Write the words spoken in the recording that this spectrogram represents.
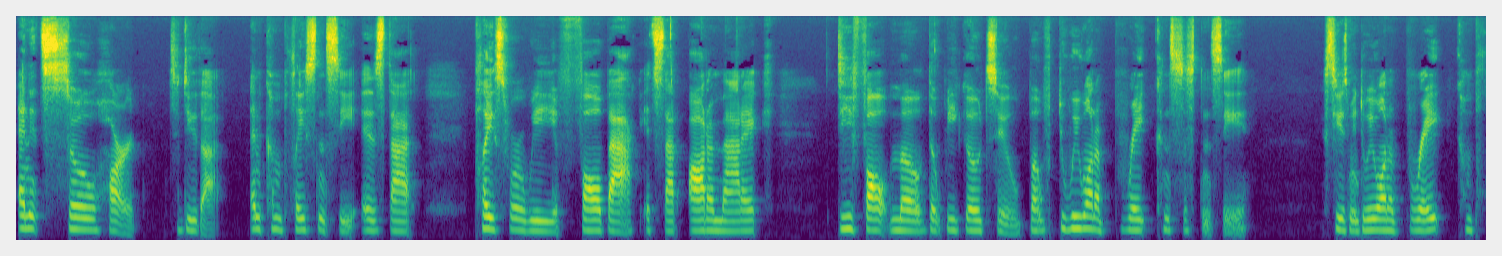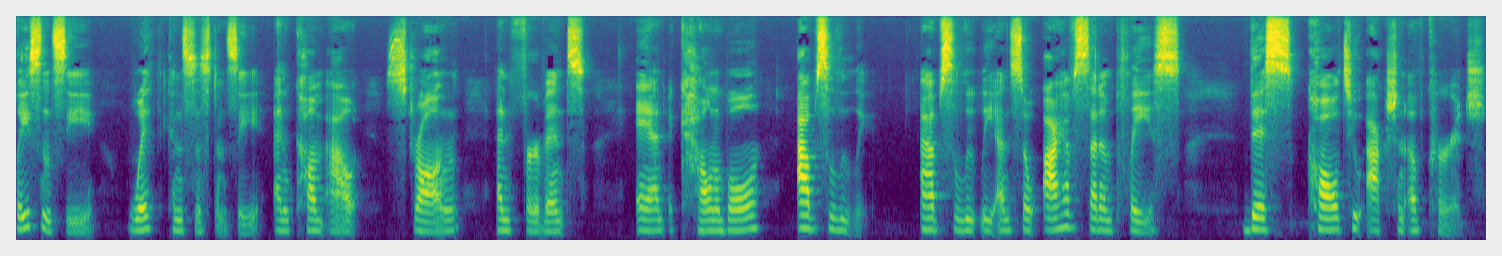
And it's so hard to do that. And complacency is that place where we fall back. It's that automatic default mode that we go to. But do we want to break consistency? Excuse me, do we want to break complacency with consistency and come out strong and fervent and accountable? Absolutely. Absolutely. And so I have set in place this call to action of courage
